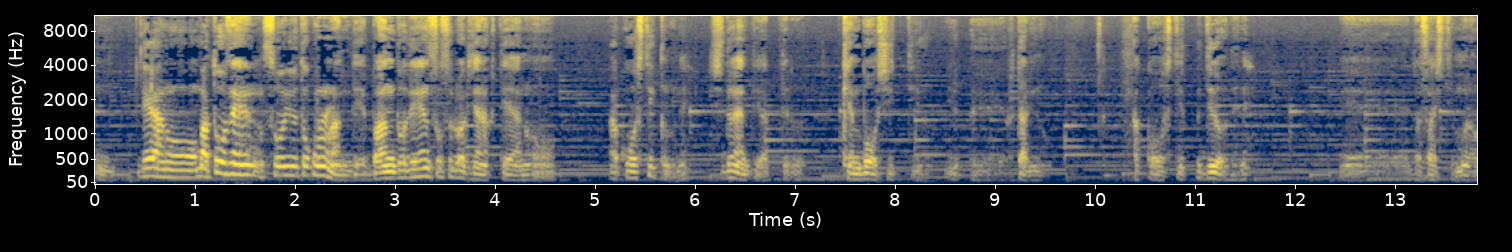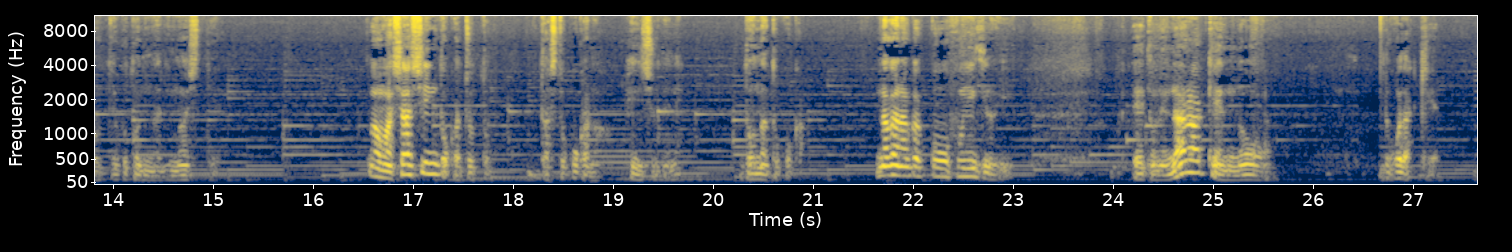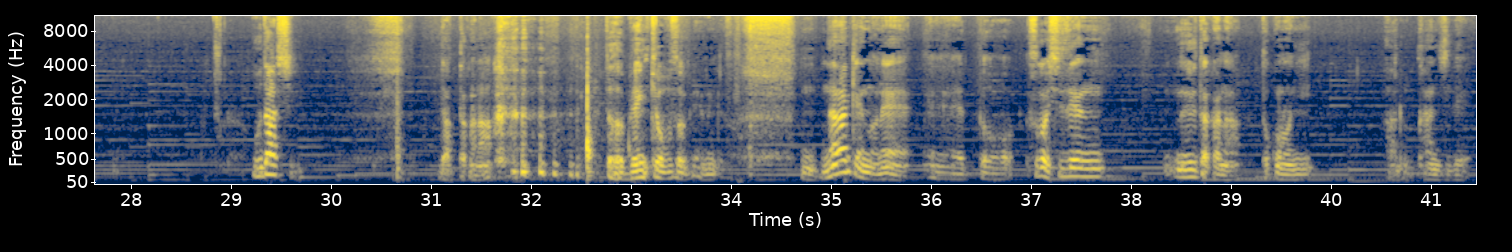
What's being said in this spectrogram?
うん、であの、まあ、当然そういうところなんでバンドで演奏するわけじゃなくてあのアコースティックのねシドヤンってやってる剣帽子っていう、えー、2人のアコースティックデュオでねえー、出させてもらうということになりまして、まあまあ写真とかちょっと出しとこうかな。編集でね。どんなとこか。なかなかこう雰囲気のいい。えっ、ー、とね、奈良県の、どこだっけ？宇田市。だったかな？ちょっと勉強不足やねんけど、うん、奈良県のねえー、っとすごい自然の豊かなところにある感じで。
